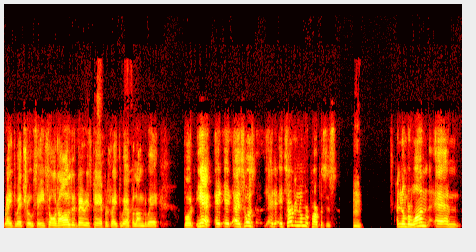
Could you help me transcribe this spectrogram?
right the way through. So he sold all the various papers right the way up along the way. But yeah, it, it I suppose it, it served a number of purposes. Hmm. And number one, um,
